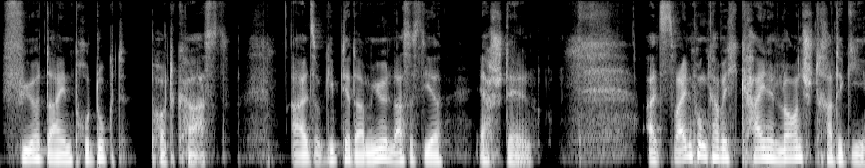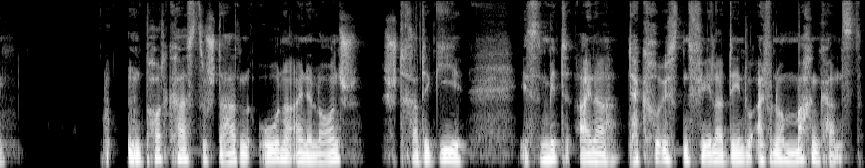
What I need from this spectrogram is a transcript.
für dein Produkt-Podcast. Also gib dir da Mühe, lass es dir erstellen. Als zweiten Punkt habe ich keine Launch-Strategie. Einen Podcast zu starten ohne eine Launch Strategie ist mit einer der größten Fehler, den du einfach nur machen kannst.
